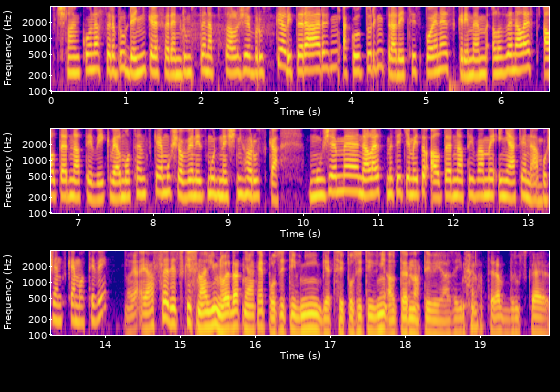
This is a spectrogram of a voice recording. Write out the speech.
V článku na serveru Deník referendum jste napsal, že v ruské literární a kulturní tradici spojené s Krymem lze nalézt alternativy k velmocenskému šovinismu dnešního Ruska. Můžeme nalézt mezi těmito alternativami i nějaké náboženské motivy? No já, já se vždycky snažím hledat nějaké pozitivní věci, pozitivní alternativy. Já zejména teda v ruské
